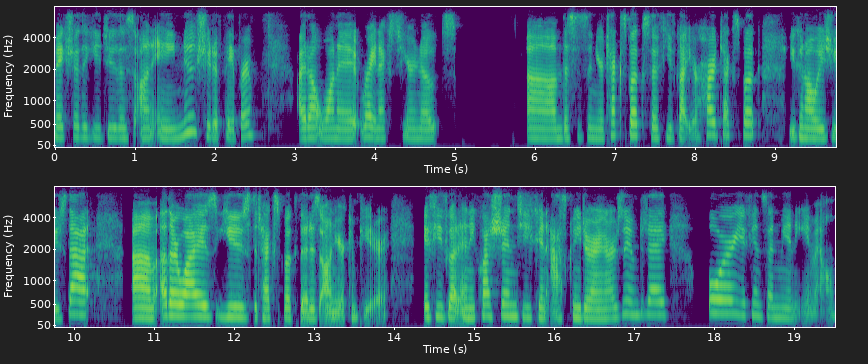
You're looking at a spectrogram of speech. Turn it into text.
Make sure that you do this on a new sheet of paper. I don't want it right next to your notes. Um, this is in your textbook, so if you've got your hard textbook, you can always use that. Um, otherwise, use the textbook that is on your computer. If you've got any questions, you can ask me during our Zoom today, or you can send me an email.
